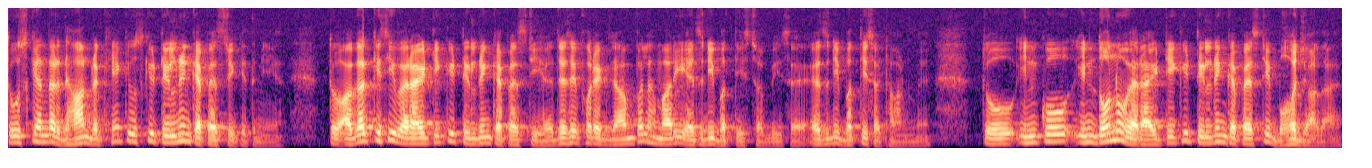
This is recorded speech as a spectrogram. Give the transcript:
तो उसके अंदर ध्यान रखें कि उसकी टिलरिंग कैपेसिटी कितनी है। तो अगर किसी वैरायटी की टिलरिंग कैपेसिटी है, जैसे फॉर एग्जांपल हमारी एच डी बत्तीस छब्बीस है एच डी बत्तीस अट्ठानवे तो इनको, इन दोनों वैरायटी की टिलरिंग कैपेसिटी बहुत ज़्यादा है।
